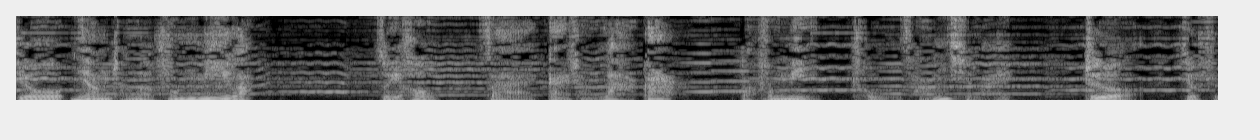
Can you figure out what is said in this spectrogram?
就酿成了蜂蜜了。最后再盖上蜡盖，把蜂蜜储藏起来。这就是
